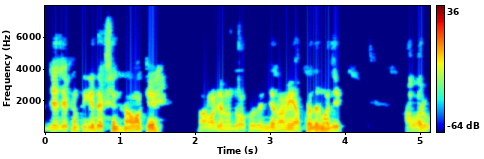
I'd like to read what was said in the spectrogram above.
যে যেখান থেকে দেখছেন আমাকে, আমার জন্য দোয়া করবেন যেন আমি আপনাদের মাঝে আবারও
